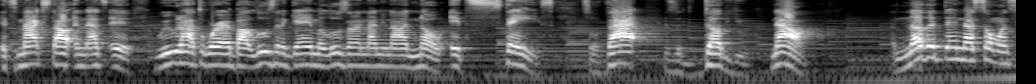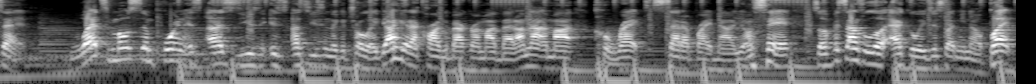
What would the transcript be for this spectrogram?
it's maxed out and that's it. We would have to worry about losing a game and losing our 99. No, it stays. So that is a W. Now, another thing that someone said What's most important is us using is us using the controller. If y'all hear that car in the background, my bad. I'm not in my correct setup right now. You know what I'm saying? So if it sounds a little echoey, just let me know. But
